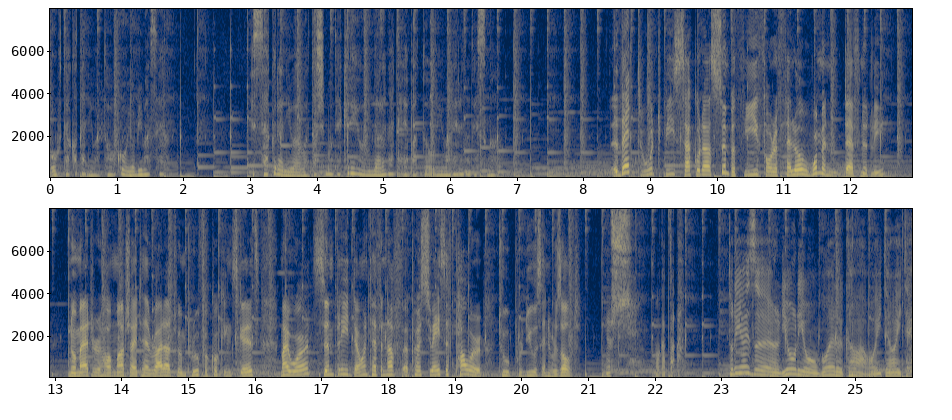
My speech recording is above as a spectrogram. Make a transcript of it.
お二方には遠く及びませんさくらには私もできるようにならなければと言われるのですが That would be Sakura's sympathy for a fellow woman, definitely. No matter how much I tell Ryder to improve her cooking skills, my words simply don't have enough uh, persuasive power to produce any result. よしわかったとりあえず料理を覚えるかは置いておいて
